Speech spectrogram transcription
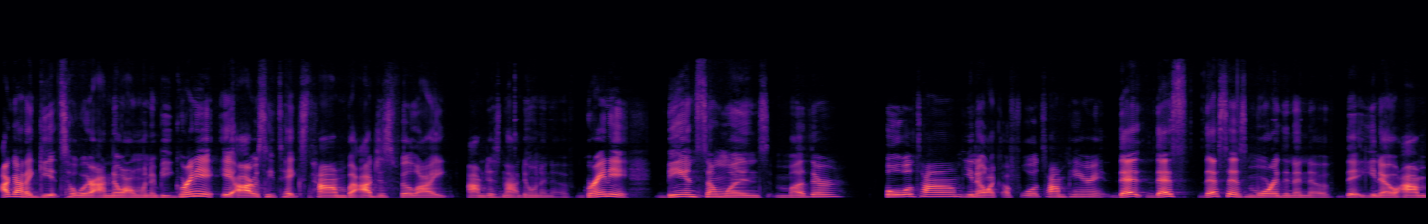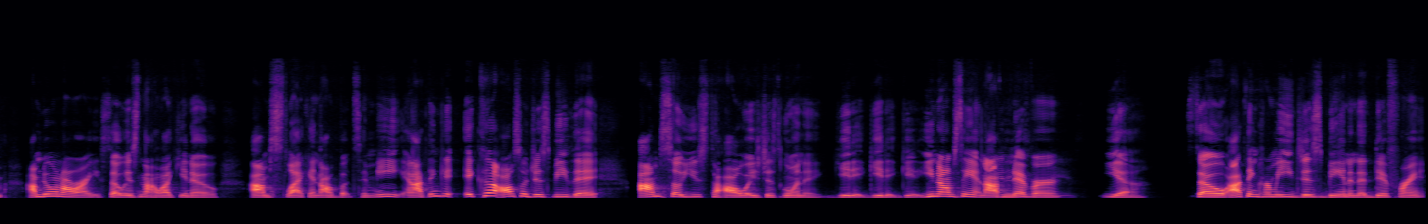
I gotta get to where I know I want to be. Granted, it obviously takes time, but I just feel like I'm just not doing enough. Granted, being someone's mother full time, you know, like a full time parent, that that's that says more than enough that you know I'm I'm doing all right. So it's not like you know I'm slacking off, but to me, and I think it, it could also just be that I'm so used to always just going to get it, get it, get it. You know what I'm saying? I've It is what never. Yeah. So I think for me, just being in a different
